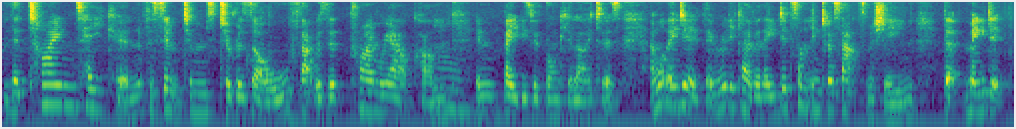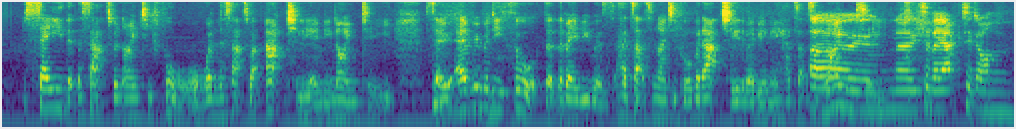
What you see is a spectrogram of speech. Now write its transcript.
the time taken for symptoms to resolve. That was the primary outcome Mm. in babies with bronchiolitis. And what they did, they were really clever. They did something to a SATS machine that made it say that the SATs were 94 when the SATs were actually only 90. So Mm. everybody thought that the baby was had SATs of 94, but actually the baby only had SATs of 90. Oh no! So they acted on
